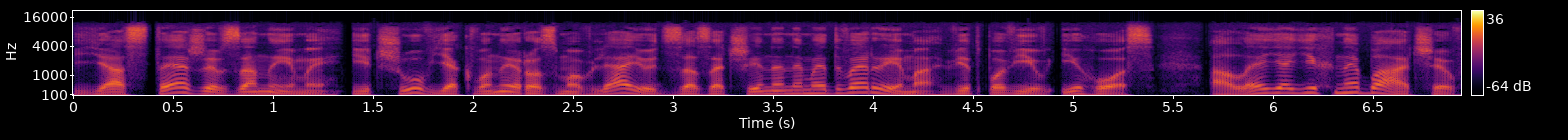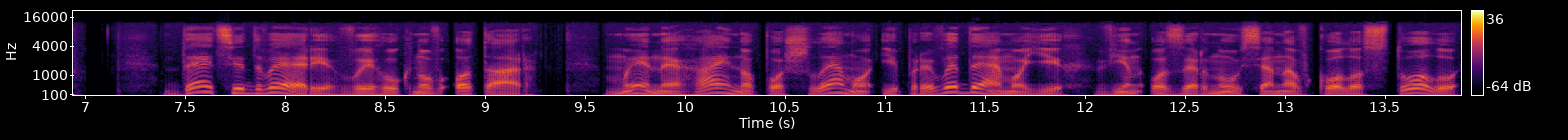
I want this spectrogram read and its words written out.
Я стежив за ними і чув, як вони розмовляють за зачиненими дверима, відповів Ігос, але я їх не бачив. Де ці двері? вигукнув отар. Ми негайно пошлемо і приведемо їх. Він озирнувся навколо столу,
